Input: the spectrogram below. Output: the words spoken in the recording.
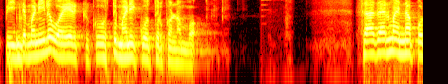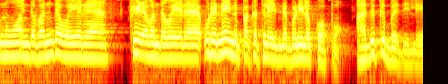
இப்போ இந்த மணியில் ஒயருக்கு கோத்து மணி கோத்துருக்கோம் நம்ம. சாதாரணமாக என்ன பண்ணுவோம்? இந்த வந்த ஒயரை கீழே வந்த ஒயரை உடனே இந்த பக்கத்தில் இந்த மணியில் கோப்போம். அதுக்கு பதில்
